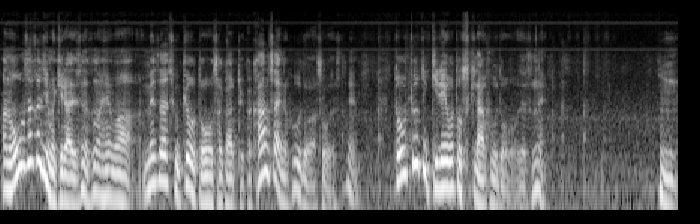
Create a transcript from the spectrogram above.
あの、大阪人も嫌いですね、その辺は。珍しく京都、大阪っていうか、関西の風土はそうですね。東京ってきれい事好きな風土ですね。うん。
